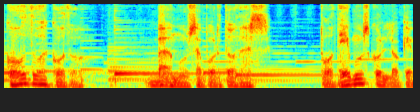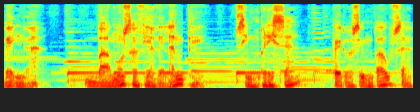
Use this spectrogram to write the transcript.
Codo a codo. Vamos a por todas. Podemos con lo que venga. Vamos hacia adelante, sin prisa, pero sin pausa.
